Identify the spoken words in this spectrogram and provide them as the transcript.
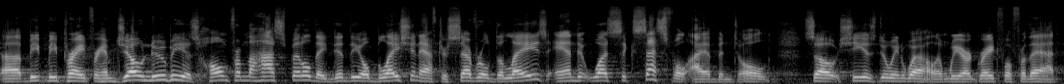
uh, be, be praying for him. Joe Newby is home from the hospital. They did the ablation after several delays, and it was successful, I have been told. So she is doing well, and we are grateful for that.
